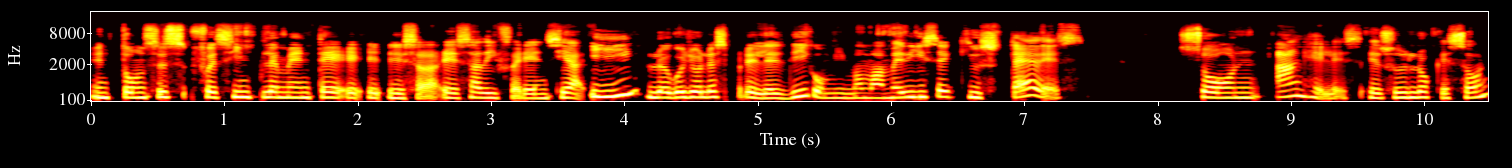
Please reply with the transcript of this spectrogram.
Entonces fue simplemente e, e, esa, esa diferencia y luego yo les, les digo, mi mamá me dice que ustedes son ángeles, eso es lo que son.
